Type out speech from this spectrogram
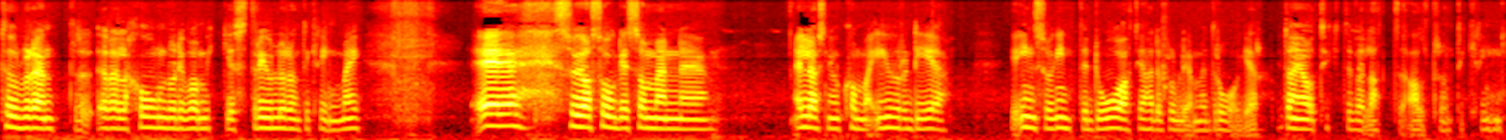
turbulent relation och det var mycket strul runt omkring mig. Eh, så jag såg det som en, eh, en lösning att komma ur det. Jag insåg inte då att jag hade problem med droger utan jag tyckte väl att allt runt omkring.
